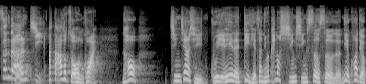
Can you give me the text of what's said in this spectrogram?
真的很挤啊！大家都走很快，然后真正是规个迄个地铁站，你会看到形形色色的人，你也看到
